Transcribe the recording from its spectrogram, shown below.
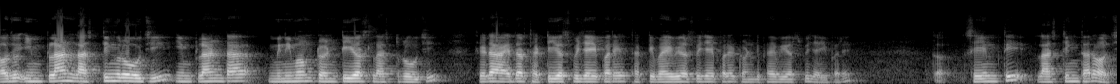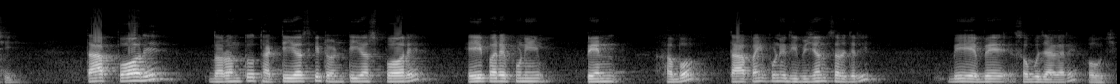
आ जो इम्प्लांट लास्टिंग रोचे इम्प्लांटा मिनिमम ट्वेंटी इयर्स लास्ट रोचे ସେଇଟା ଆଇଦର इयर्स भी जापे ଯାଇପାରେ ଥାର୍ଟି ଫାଇଭ୍ ଇୟର୍ସ ବି ଯାଇପାରେ ଟ୍ୱେଣ୍ଟି ଫାଇଭ୍ ଇୟର୍ସ ବି ତ ସେମିତି ଲାଷ୍ଟିଂ ତା'ର ଅଛି ତାପରେ ଧରନ୍ତୁ ଥାର୍ଟି ଇୟର୍ସ କି ଟ୍ୱେଣ୍ଟି ଇୟର୍ସ ପରେ ହେଇପାରେ ପୁଣି ପେନ୍ ହେବ ତା ପାଇଁ ପୁଣି ରିଭିଜନ୍ ସର୍ଜରୀ ବି ଏବେ ସବୁ ଜାଗାରେ ହେଉଛି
